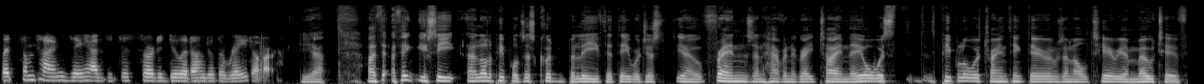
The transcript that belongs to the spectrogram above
but sometimes they had to just sort of do it under the radar. Yeah, I, th- I think you see a lot of people just couldn't believe that they were just you know friends and having a great time. They always people always try and think there was an ulterior motive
